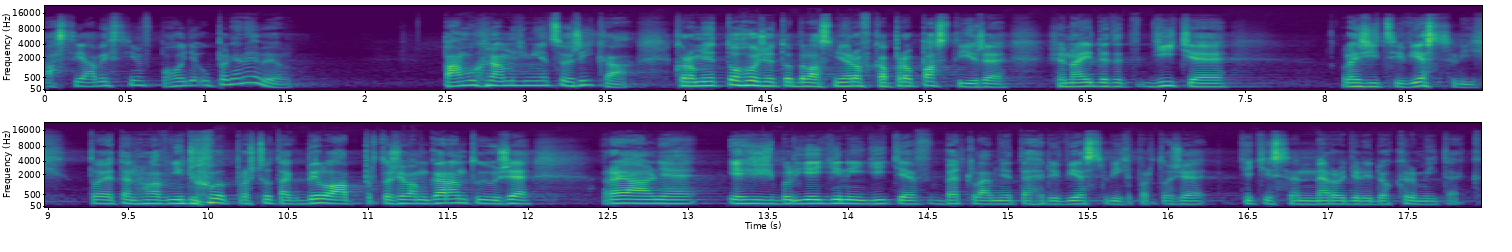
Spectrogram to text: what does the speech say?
asi já bych s tím v pohodě úplně nebyl. Pán Bůh nám tím něco říká. Kromě toho, že to byla směrovka pro pastýře, že najdete dítě ležící v jeslích. To je ten hlavní důvod, proč to tak bylo a protože vám garantuju, že reálně Ježíš byl jediný dítě v Betlémě tehdy v jeslích, protože děti se nerodili do krmítek.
